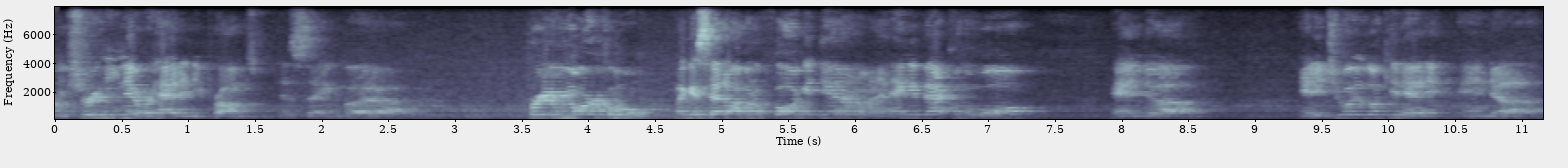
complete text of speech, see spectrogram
I'm sure he never had any problems with this thing, but uh, pretty remarkable. Like I said, I'm going to fog it down. I'm going to hang it back on the wall and uh, and enjoy looking at it. And uh,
